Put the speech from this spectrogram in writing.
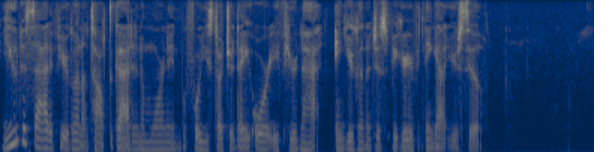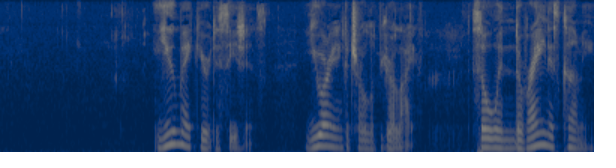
You decide if you're going to talk to God in the morning before you start your day or if you're not and you're going to just figure everything out yourself. You make your decisions. You are in control of your life. So when the rain is coming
